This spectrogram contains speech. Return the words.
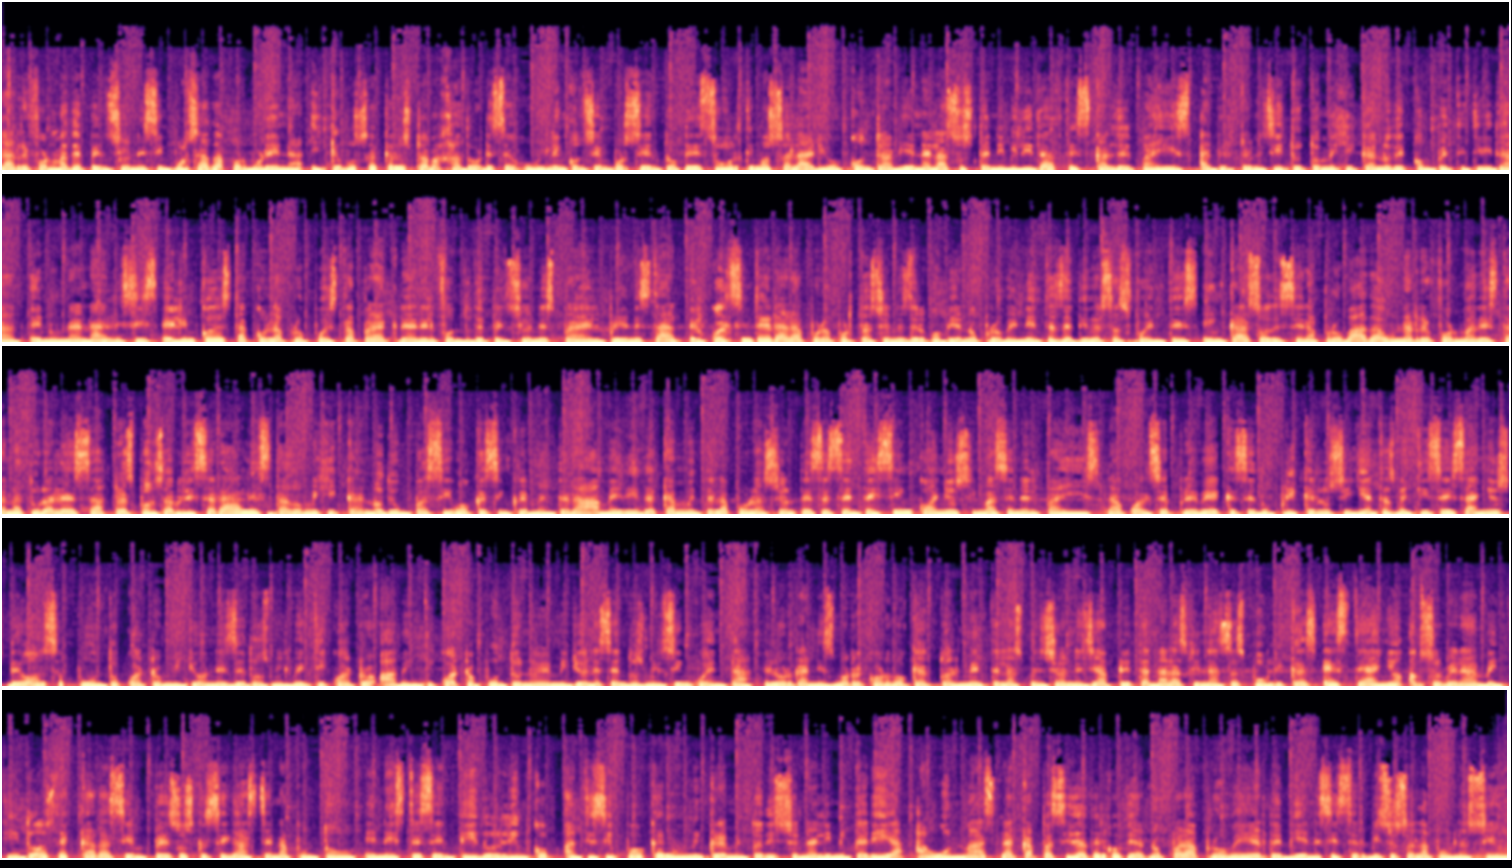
La reforma de pensiones impulsada por Morena y que busca que los trabajadores se jubilen con 100% de su último salario contraviene la sostenibilidad fiscal del país, advirtió el Instituto Mexicano de Competitividad. En un análisis, el IMCO destacó la propuesta para crear el Fondo de Pensiones para el Bienestar, el cual se integrará por aportaciones del gobierno provenientes de diversas fuentes. En caso de ser aprobada una reforma de esta naturaleza, responsabilizará al Estado mexicano de un pasivo que se incrementará a medida que aumente la población de 65 años y más en el país, la cual se prevé que se duplique en los siguientes 26 años de 11.4 millones de 2024 a 24.9 millones en 2050. El organismo recordó que actualmente las pensiones ya aprietan a las finanzas públicas. Este año absorberán 22 de cada 100 pesos que se gasten, apuntó. En este sentido, el INCOP anticipó que un incremento adicional limitaría aún más la capacidad del gobierno para proveer de bienes y servicios a la población.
